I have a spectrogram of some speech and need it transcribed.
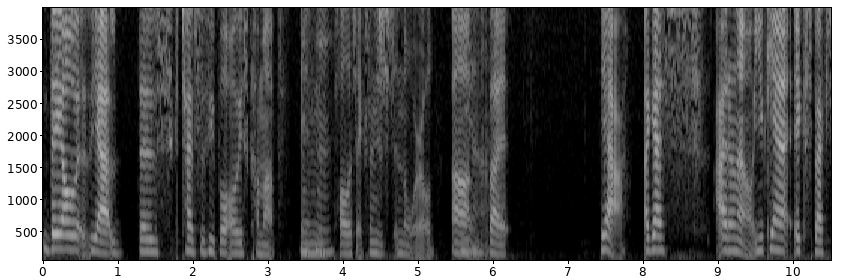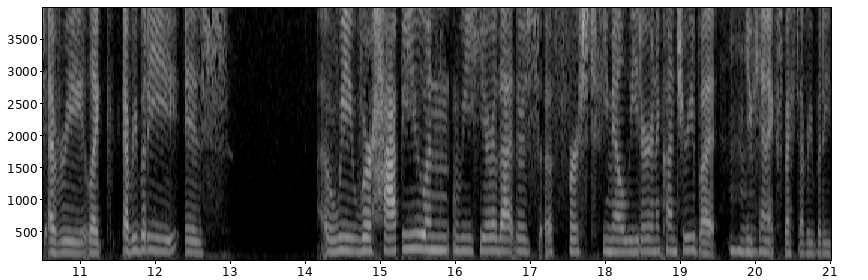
They all yeah, those types of people always come up in politics and just in the world. Um, Yeah. But yeah, I guess I don't know. You can't expect every like everybody is. uh, We we're happy when we hear that there's a first female leader in a country, but you can't expect everybody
